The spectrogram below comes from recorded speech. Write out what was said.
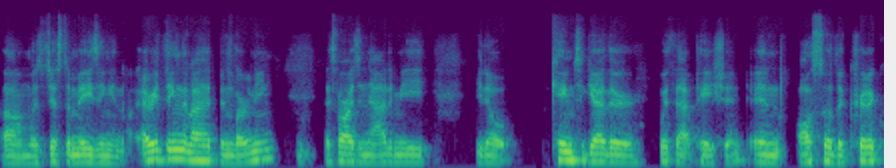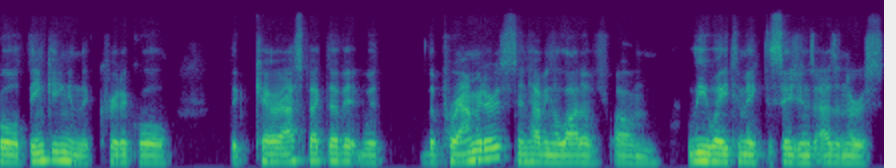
um, was just amazing, and everything that I had been learning as far as anatomy, you know, came together with that patient, and also the critical thinking and the critical the care aspect of it with the parameters and having a lot of um, leeway to make decisions as a nurse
